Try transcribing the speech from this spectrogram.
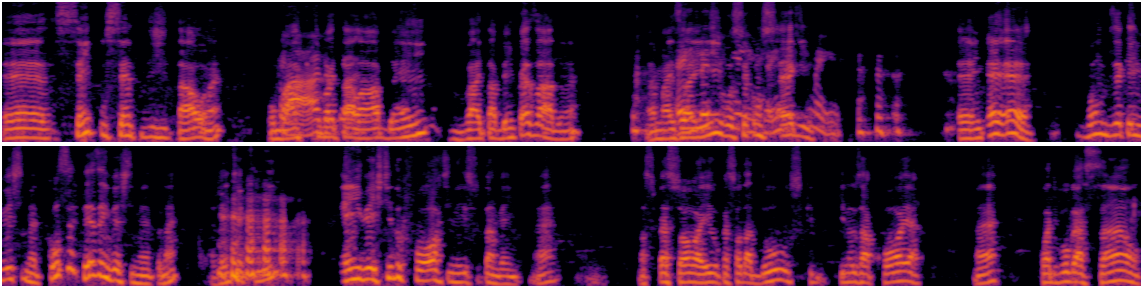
é, 100% digital, né? O claro, marketing vai estar tá lá bem, vai estar tá bem pesado, né? É, mas é aí você é consegue. É, é, é, vamos dizer que é investimento. Com certeza é investimento, né? A gente aqui tem investido forte nisso também, né? Nosso pessoal aí, o pessoal da DUS, que, que nos apoia, né? com a divulgação.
